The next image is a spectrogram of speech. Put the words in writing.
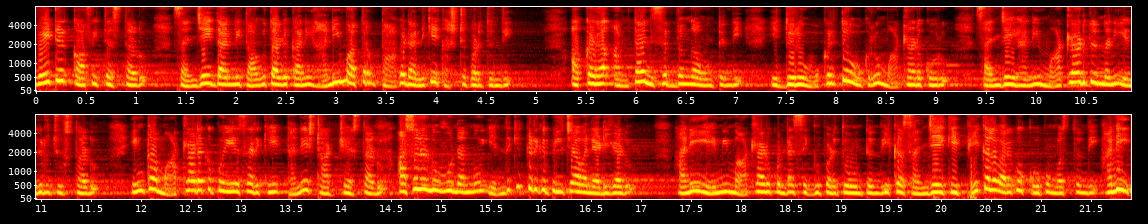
వెయిటర్ కాఫీ తెస్తాడు. సంజయ్ దాన్ని తాగుతాడు కానీ హనీ మాత్రం తాగడానికే కష్టపడుతుంది. అక్కడ అంతా నిశ్శబ్దంగా ఉంటుంది. ఇద్దరు ఒకరితో ఒకరు మాట్లాడుకోరు. సంజయ్ హని మాట్లాడుతుందని ఎదురు చూస్తాడు. ఇంకా మాట్లాడకపోయేసరికి తనే స్టార్ట్ చేస్తాడు. అసలు నువ్వు నన్ను ఎందుకు ఇక్కడికి పిలిచావని అడిగాడు. హని ఏమీ మాట్లాడకుండా సిగ్గుపడుతూ ఉంటుంది. ఇక సంజయ్కి పీకల వరకు కోపం వస్తుంది. హని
